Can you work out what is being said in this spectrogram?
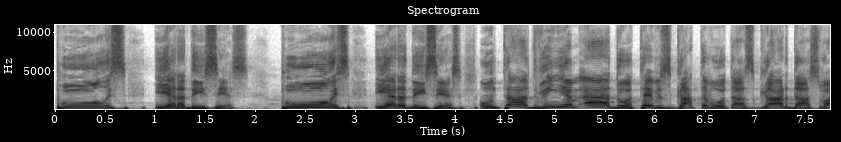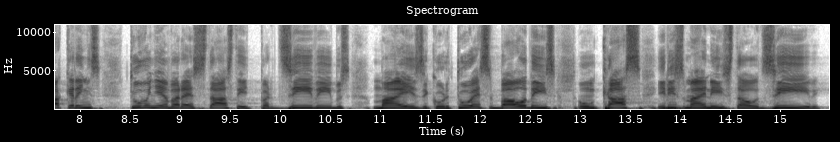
pūlis ieradīsies. Pūlis ieradīsies, un tad viņiem ēdot tevis gatavotās gardās vakariņas, tu viņiem varēsi stāstīt par dzīvības maizi, kur tu esi baudījis un kas ir izmainījis tavu dzīvi.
